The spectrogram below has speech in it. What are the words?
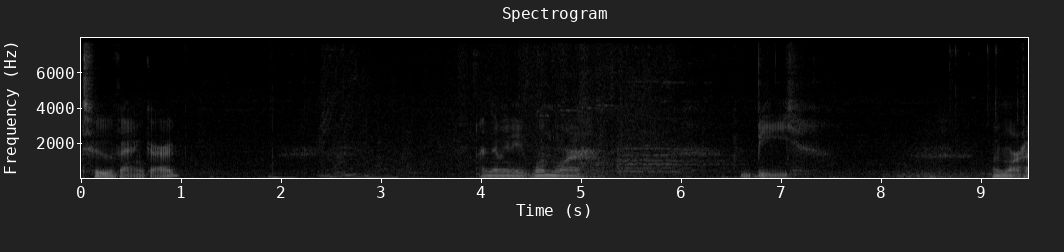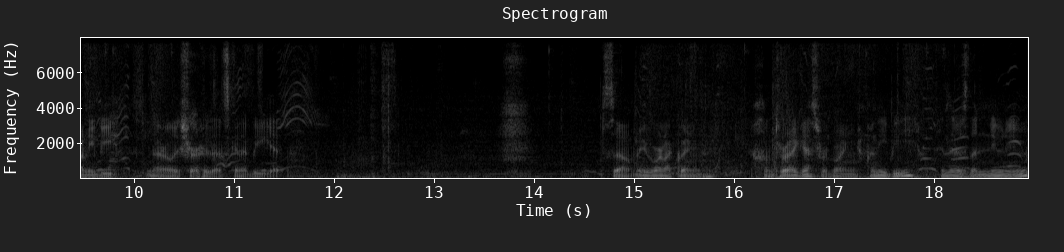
two Vanguard. And then we need one more bee. One more honeybee. Not really sure who that's going to be yet. So maybe we're not going hunter, I guess. We're going honeybee. And there's the Nunu.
